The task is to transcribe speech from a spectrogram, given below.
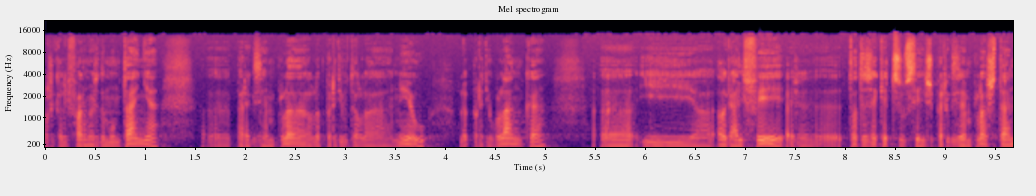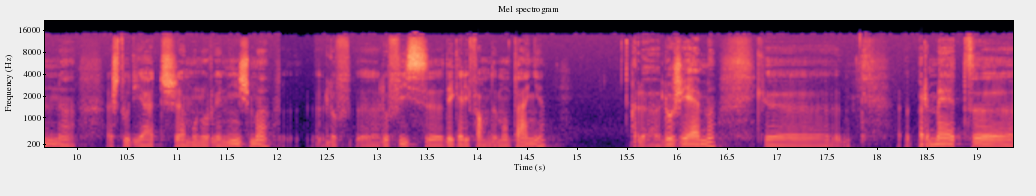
els galiformes de muntanya, uh, per exemple, la perdiu de la neu, la perdiu blanca eh, i eh, el gall fer, eh, tots aquests ocells, per exemple, estan eh, estudiats amb un organisme, l'Office des Galliformes de Muntanya, l'OGM, que permet eh,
